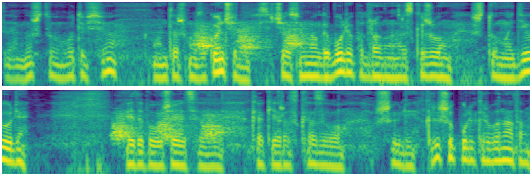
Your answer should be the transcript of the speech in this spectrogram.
Так, ну что, вот и все. Монтаж мы закончили. Сейчас немного более подробно расскажу вам, что мы делали. Это получается, как я рассказывал, обшили крышу поликарбонатом.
